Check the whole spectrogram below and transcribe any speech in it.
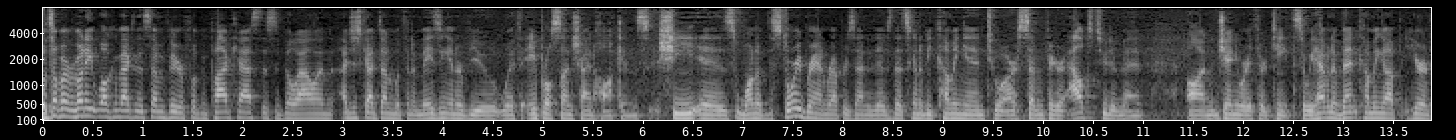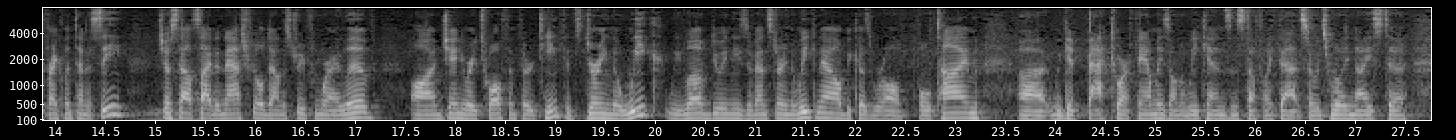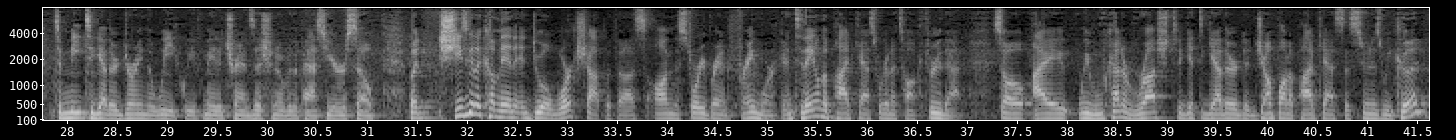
What's up, everybody? Welcome back to the Seven Figure Flipping Podcast. This is Bill Allen. I just got done with an amazing interview with April Sunshine Hawkins. She is one of the Story Brand representatives that's going to be coming in to our Seven Figure Altitude event on January 13th. So we have an event coming up here in Franklin, Tennessee, just outside of Nashville, down the street from where I live on January 12th and 13th. It's during the week. We love doing these events during the week now because we're all full time. Uh, we get back to our families on the weekends and stuff like that. So it's really nice to to meet together during the week. We've made a transition over the past year or so. But she's going to come in and do a workshop with us on the Story Brand framework. And today on the podcast, we're going to talk through that. So I we kind of rushed to get together to jump on a podcast as soon as we could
